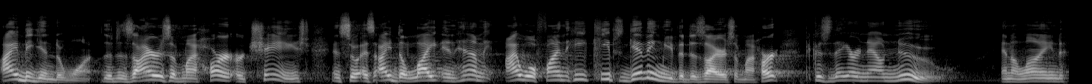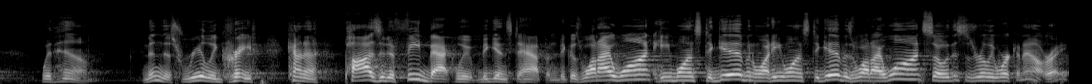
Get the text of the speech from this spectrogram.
I begin to want. The desires of my heart are changed. And so, as I delight in Him, I will find that He keeps giving me the desires of my heart because they are now new and aligned with Him. And then this really great kind of positive feedback loop begins to happen because what I want, He wants to give, and what He wants to give is what I want. So, this is really working out, right?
